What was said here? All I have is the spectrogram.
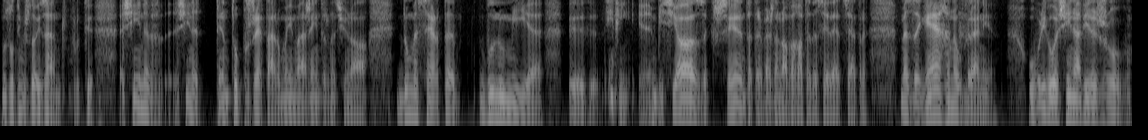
nos últimos dois anos, porque a China, a China tentou projetar uma imagem internacional de uma certa bonomia, eh, enfim, ambiciosa, crescente, através da nova rota da seda, etc. Mas a guerra na Ucrânia obrigou a China a vir a jogo,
